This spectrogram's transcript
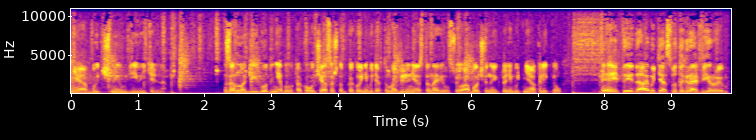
Необычно и удивительно. За многие годы не было такого часа, чтобы какой-нибудь автомобиль не остановился у обочины и кто-нибудь не окликнул. «Эй, ты, давай мы тебя сфотографируем!»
